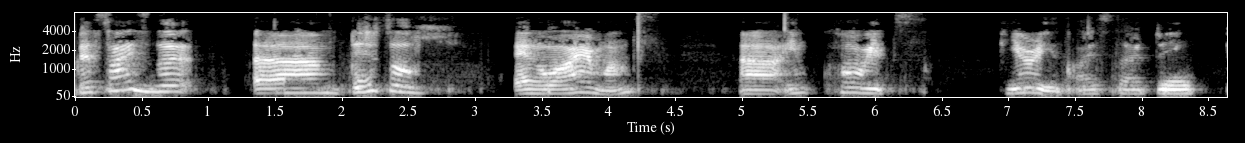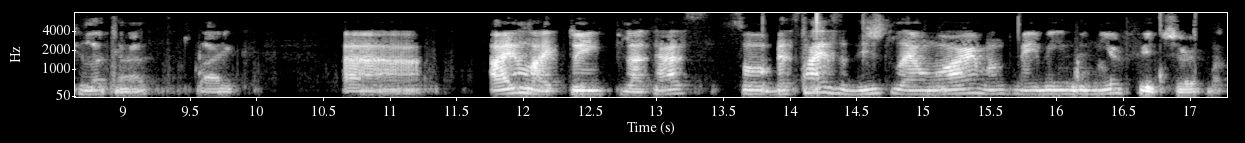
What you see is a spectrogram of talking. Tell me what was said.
besides the um, digital environment, uh, in COVID period, I started doing Pilates. Like, uh, I like doing Pilates. So besides the digital environment, maybe in the near future, but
